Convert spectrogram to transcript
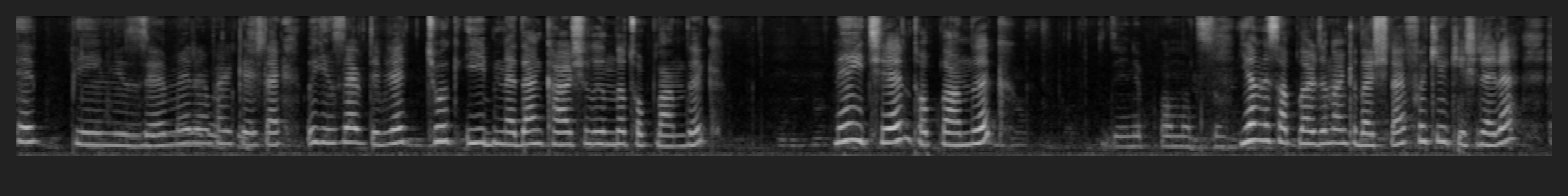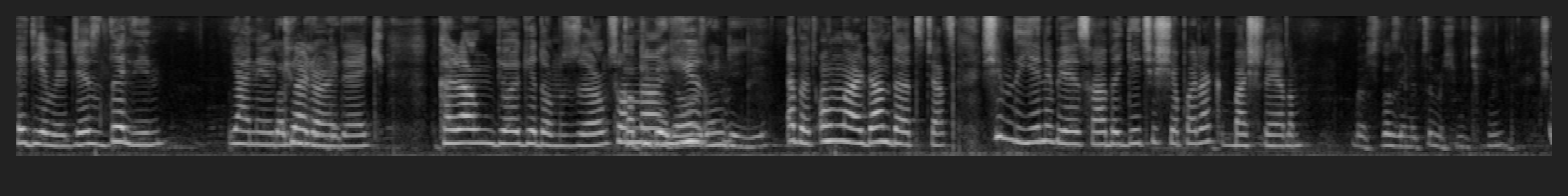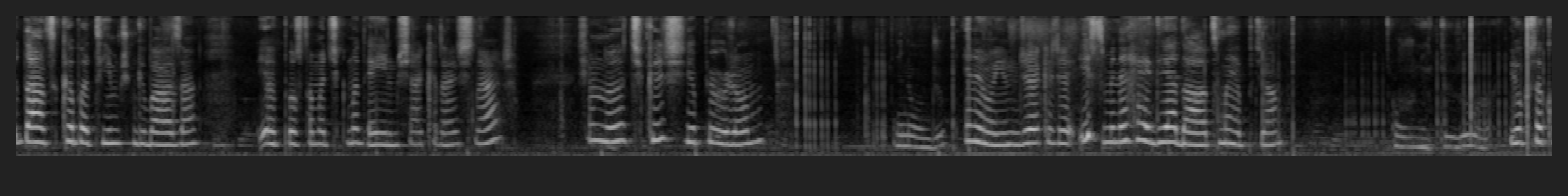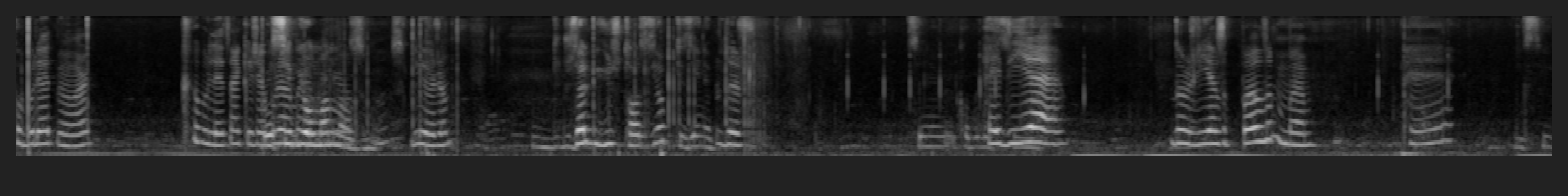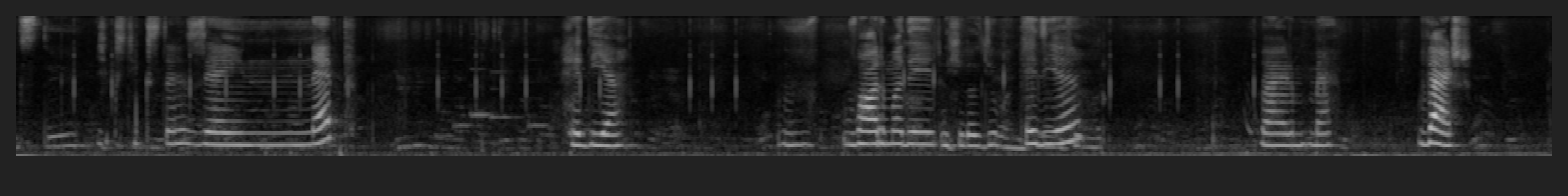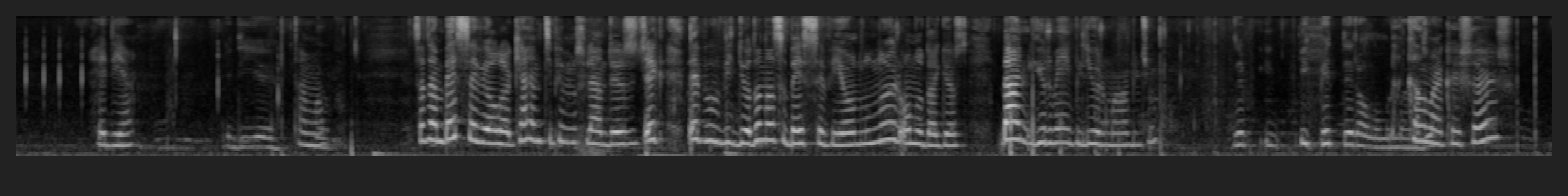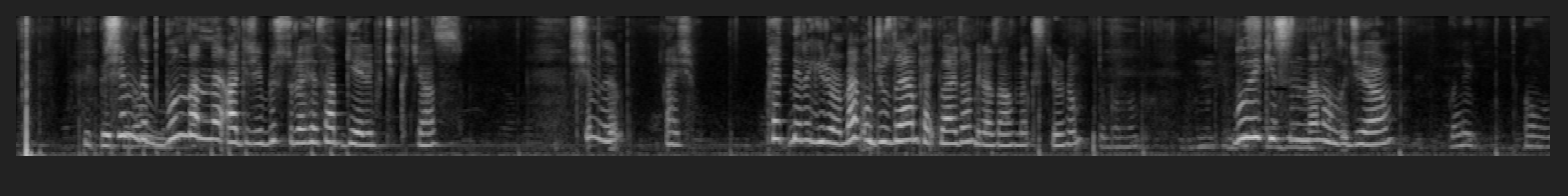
Hepinize merhaba arkadaşlar. Bugün sizlerle bile çok iyi bir neden karşılığında toplandık. Ne için toplandık? Zeynep anlatsın. Yan hesaplardan arkadaşlar fakir kişilere hediye vereceğiz. Dalin yani Dalin kör ördek, karan gölge domuzu, sonra Kapibera, yüz... rengeyi. Evet onlardan dağıtacağız. Şimdi yeni bir hesaba geçiş yaparak başlayalım. Başta Zeynep sen şimdi çıkmayayım da. Şu dansı kapatayım çünkü bazen postama çıkma değilmiş arkadaşlar. Şimdi çıkış yapıyorum. Yine oyuncu. Yeni oyuncu arkadaşlar ismine hediye dağıtma yapacağım. Örnekleri var. Yoksa kabul etmiyorlar. Kabul et arkadaşlar. Buraları seviye olman biliyorsunuz. Biliyorum. Güzel bir yüz tarzı yap ki Zeynep. Dur. Seni kabul etsin. Hediye. Dur yazıp alalım mı? P XX'de XX'de Zeynep hediye. Var mı değil. Hediye. Var. Verme. Ver. Hediye. Hediye. Tamam. Yap. Zaten 5 seviye olurken tipimiz falan yazacak. Ve bu videoda nasıl 5 seviye olunur onu da göz. Ben yürümeyi biliyorum abicim. İlk, petleri alalım bence. Bakalım arkadaşlar. Şimdi alalım. bundan ne arkadaşlar bir sürü hesap gelip çıkacağız. Şimdi ay, petlere giriyorum. Ben ucuzlayan petlerden biraz almak istiyorum. Bana, Bu ikisinden alacağım. bana al.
